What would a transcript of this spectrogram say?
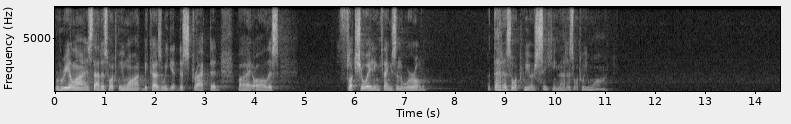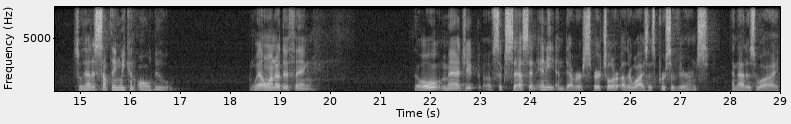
realize that is what we want because we get distracted by all this fluctuating things in the world. But that is what we are seeking. That is what we want. So that is something we can all do. Well, one other thing. The whole magic of success in any endeavor, spiritual or otherwise, is perseverance. And that is why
